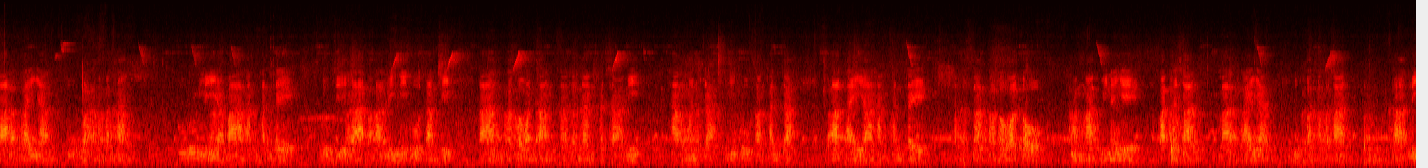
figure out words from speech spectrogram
ละไยาอุปาปะทัง ทุติยมาหังพันเตสุจิระปารินิพุตัมปิตังพระกวันตังสารนังคัจฉามิธรรมันจะมิภูสังคัญจะละไทยาหังพันเตสัสสะภะคะวะโตธรรมวินเยปัตตชังละไทยาอุปสัมปทานอาติ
